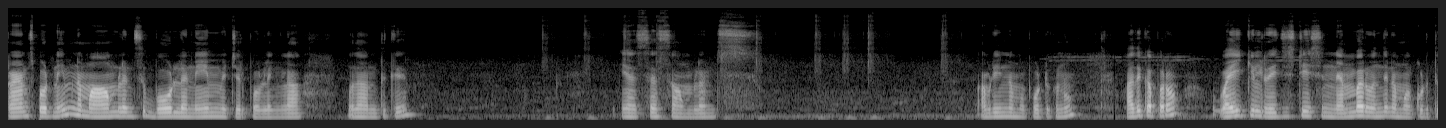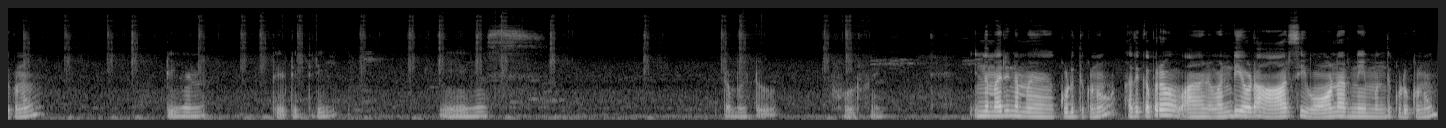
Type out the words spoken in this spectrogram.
டிரான்ஸ்போர்ட் நேம் நம்ம ஆம்புலன்ஸு போர்டில் நேம் வச்சுருப்போம் இல்லைங்களா? உதாரணத்துக்கு எஸ்எஸ் ஆம்புலன்ஸ் அப்படின்னு நம்ம போட்டுக்கணும். அதுக்கப்புறம் வெஹிக்கிள் ரெஜிஸ்ட்ரேஷன் நம்பர் வந்து நம்ம கொடுத்துக்கணும். TN thirty three AS double two four five இந்த மாதிரி நம்ம கொடுத்துக்கணும். அதுக்கப்புறம் வண்டியோட ஆர்சி ஓனர் நேம் வந்து கொடுக்கணும்.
